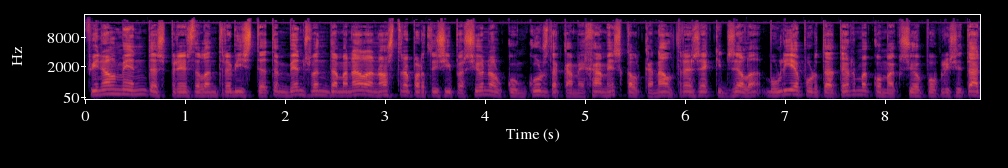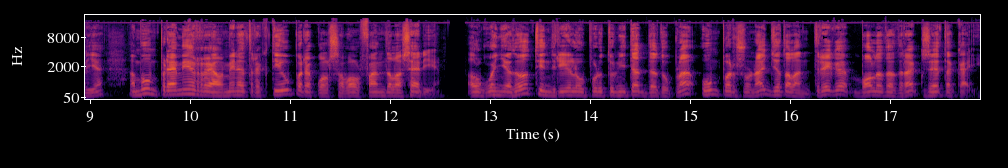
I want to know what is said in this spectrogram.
Finalment, després de l'entrevista, també ens van demanar la nostra participació en el concurs de Kamehames que el canal 3XL volia portar a terme com a acció publicitària amb un premi realment atractiu per a qualsevol fan de la sèrie. El guanyador tindria l'oportunitat de doblar un personatge de l'entrega Bola de Drac Z Kai.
